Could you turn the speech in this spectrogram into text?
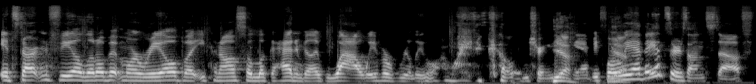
it's starting to feel a little bit more real, but you can also look ahead and be like, wow, we have a really long way to go in training yeah. camp before yeah. we have answers on stuff.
